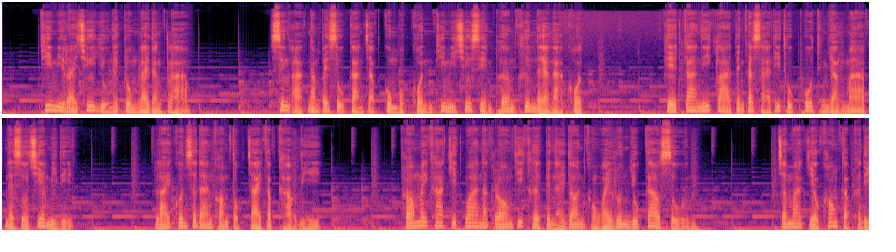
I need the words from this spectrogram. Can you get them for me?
ๆที่มีรายชื่ออยู่ในกลุ่มรายดังกล่าว ซึ่งอาจนำไปสู่การจับกลุ่มบุคคลที่มีชื่อเสียงเพิ่มขึ้นในอนาคต เหตุการณ์นี้กลายเป็นกระแสที่ถูกพูดถึงอย่างมากในโซเชียลมีเดียหลายคนแสดงความตกใจกับข่าวนี้ ราะไม่คาดคิดว่านักร้องที่เคยเป็นไอดอลของวัยรุ่นยุค 90 จะมาเกี่ยวข้องกับคดี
